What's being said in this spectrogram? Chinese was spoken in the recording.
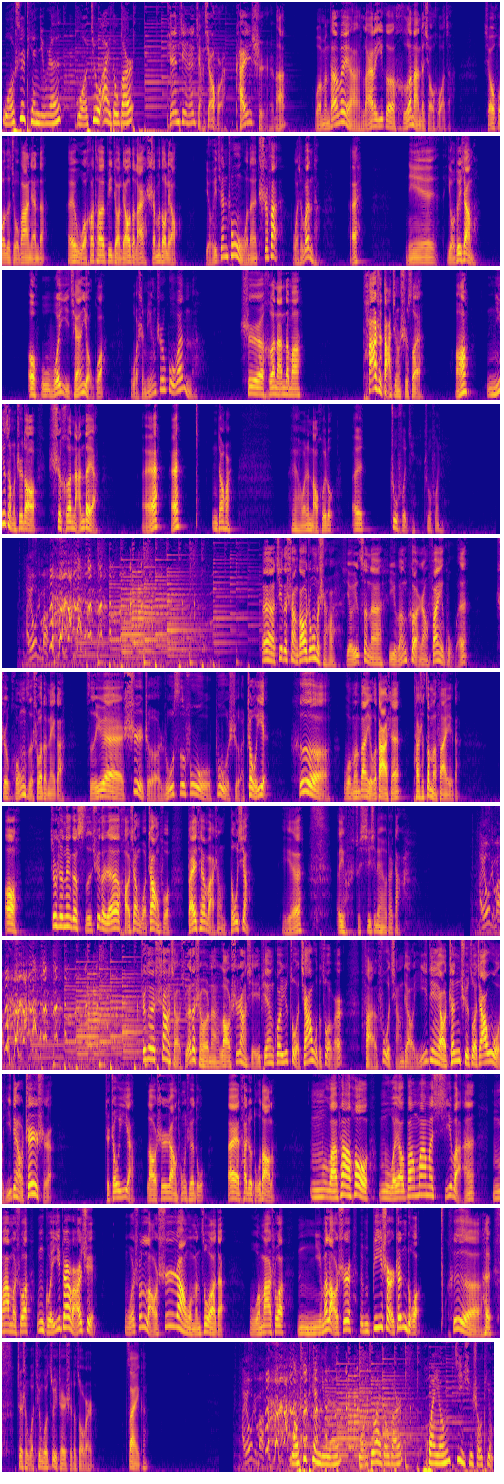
我是天津人，我就爱豆干儿。天津人讲笑话开始了。我们单位啊来了一个河南的小伙子，小伙子九八年的，哎，我和他比较聊得来，什么都聊。有一天中午呢吃饭，我就问他：“哎，你有对象吗？”“哦，我以前有过，我是明知故问呢。”“是河南的吗？”他是大惊失色呀，“啊？”你怎么知道是和男的呀？哎哎，你等会儿。哎呀，我这脑回路。呃，祝福你，祝福你。哎呦我的妈！哎呀，记得上高中的时候，有一次呢，语文课让翻译古文，是孔子说的那个“子曰：逝者如斯夫，不舍昼夜。”呵，我们班有个大神，他是这么翻译的。哦，就是那个死去的人，好像我丈夫，白天晚上都像。耶，哎呦，这信息量有点大。哎呦我的妈！这个上小学的时候呢，老师让写一篇关于做家务的作文，反复强调一定要真去做家务，一定要真实。这周一啊，老师让同学读，哎，他就读到了。嗯，晚饭后，嗯，我要帮妈妈洗碗。妈妈说：“嗯，滚一边玩去。”我说：“老师让我们做的。”我妈说：“嗯，你们老师逼事儿真多。”呵，这是我听过最真实的作文。再一个，哎呦我的妈！我是天津人，我就爱逗哏儿，欢迎继续收听。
